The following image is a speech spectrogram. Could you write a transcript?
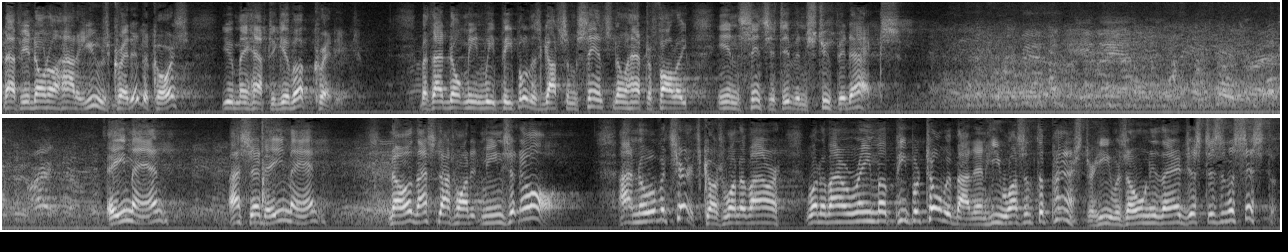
Now, if you don't know how to use credit, of course, you may have to give up credit. But that don't mean we people that's got some sense don't have to follow insensitive and stupid acts. Amen. I said amen. No, that's not what it means at all. I know of a church because one of our one of our Rhema people told me about it, and he wasn't the pastor. He was only there just as an assistant.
